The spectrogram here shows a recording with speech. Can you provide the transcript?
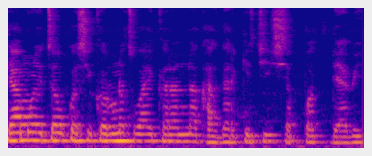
त्यामुळे चौकशी करूनच वायकरांना खासदारकीची शपथ द्यावी.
